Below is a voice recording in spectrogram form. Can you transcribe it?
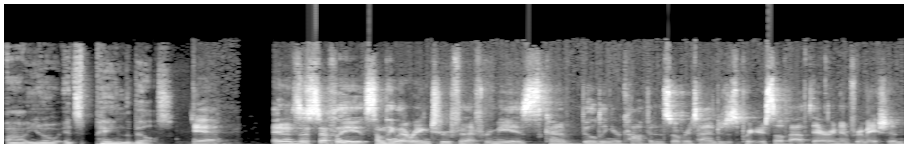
uh, you know, it's paying the bills. Yeah. And it's definitely something that rang true for that for me is kind of building your confidence over time to just put yourself out there in information.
